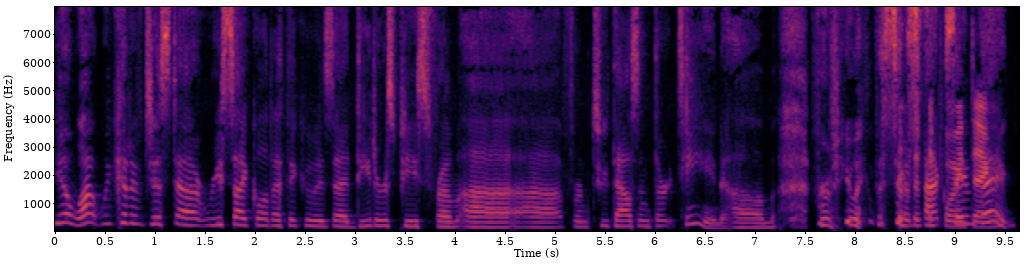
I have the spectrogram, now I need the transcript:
you know what? We could have just uh, recycled. I think it was uh, Dieter's piece from uh, uh, from 2013, um, reviewing the So exact same thing.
